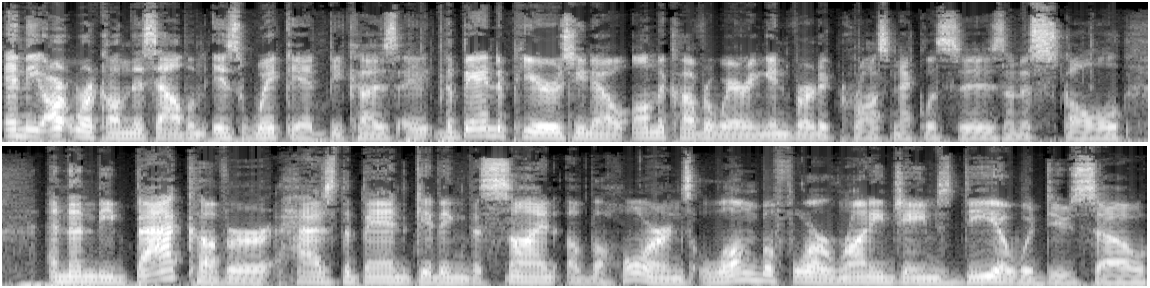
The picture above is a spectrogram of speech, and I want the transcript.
and the artwork on this album is wicked because it, the band appears, you know, on the cover wearing inverted cross necklaces and a skull, and then the back cover has the band giving the sign of the horns long before Ronnie James Dio would do so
